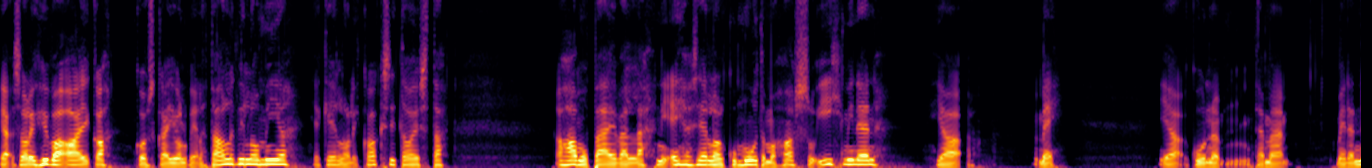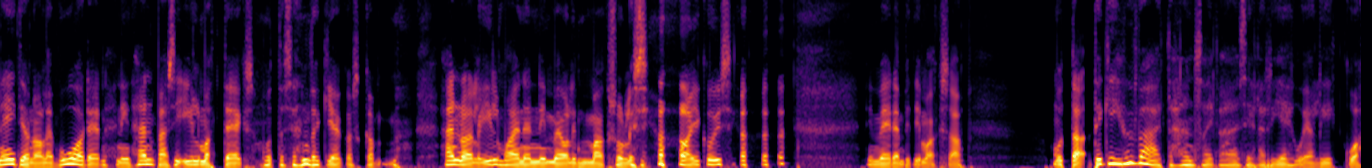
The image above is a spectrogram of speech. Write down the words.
Ja se oli hyvä aika, koska ei ollut vielä talvilomia ja kello oli 12 aamupäivällä, niin eihän siellä ollut kuin muutama hassu ihminen ja me. Ja kun tämä meidän neiti on alle vuoden, niin hän pääsi ilmatteeksi, mutta sen takia, koska hän oli ilmainen, niin me olimme maksullisia aikuisia, niin meidän piti maksaa. Mutta teki hyvää, että hän sai vähän siellä riehuja liikkua,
